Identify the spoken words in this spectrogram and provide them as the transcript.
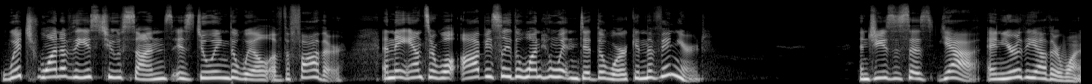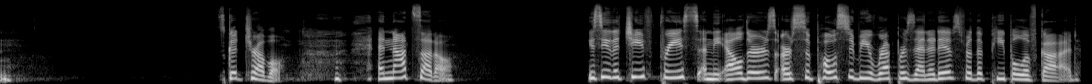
Which one of these two sons is doing the will of the Father? And they answer, Well, obviously the one who went and did the work in the vineyard. And Jesus says, Yeah, and you're the other one. It's good trouble and not subtle. You see, the chief priests and the elders are supposed to be representatives for the people of God.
